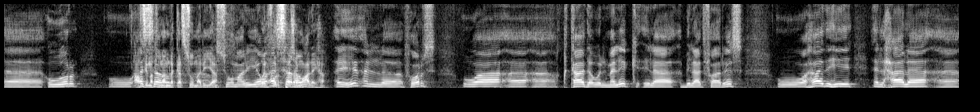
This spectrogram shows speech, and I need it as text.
آه، أور عاصمة المملكة السومرية. السومرية والفرس هجموا عليها. اي الفرس واقتادوا الملك إلى بلاد فارس. وهذه الحالة آه،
